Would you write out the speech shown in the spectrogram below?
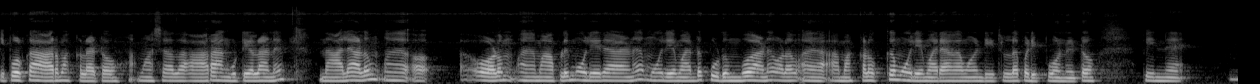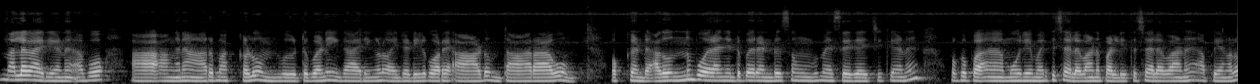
ഇപ്പോൾ ഓൾക്ക് ആറ് മക്കളാട്ടോ. മാഷാ ആറ് ആൺകുട്ടികളാണ്. നാലാളും ഓളം മാപ്പിളി മൂലിയരാണ് മൂലിയമാരുടെ കുടുംബമാണ്. ഓളം മക്കളൊക്കെ മൂലിയമാരാകാൻ വേണ്ടിയിട്ടുള്ള പഠിപ്പുമാണ് കേട്ടോ. പിന്നെ നല്ല കാര്യമാണ്. അപ്പോൾ അങ്ങനെ ആറ് മക്കളും വീട്ടുപണിയും കാര്യങ്ങളും അതിന്റെ ഇടയിൽ കുറേ ആടും താറാവും ഒക്കെ ഉണ്ട്. അതൊന്നും പോരാഞ്ഞിട്ട് ഇപ്പോൾ രണ്ട് ദിവസം മുമ്പ് മെസ്സേജ് അയച്ചിരിക്കുകയാണ്. ഒക്കെ മൂല്യന്മാർക്ക് ചിലവാണ് പള്ളിയിലത്തെ ചിലവാണ്. അപ്പോൾ ഞങ്ങൾ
